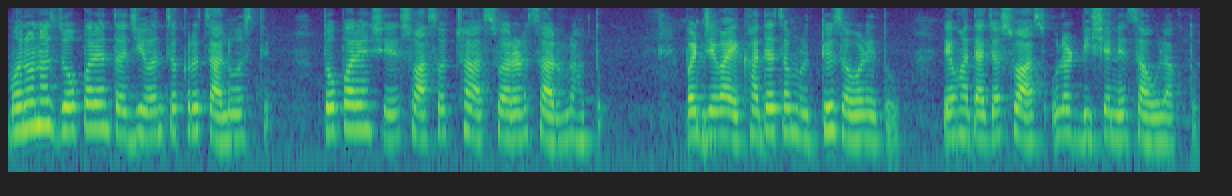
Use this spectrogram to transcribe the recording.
म्हणूनच जोपर्यंत जीवनचक्र चालू असते तोपर्यंत श्वासोच्छ्वास स्वरण चालू राहतो. पण जेव्हा एखाद्याचा मृत्यू जवळ येतो तेव्हा त्याचा श्वास उलट दिशेने जाऊ लागतो.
